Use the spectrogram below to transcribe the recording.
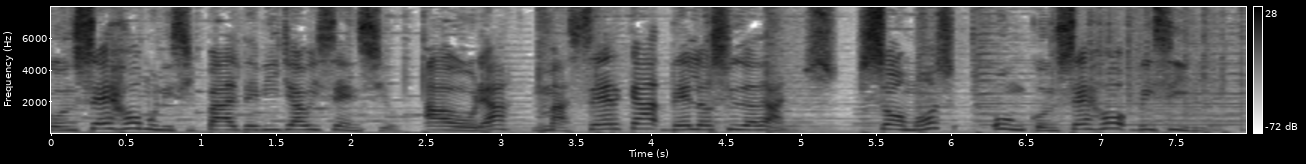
Consejo Municipal de Villavicencio, ahora más cerca de los ciudadanos. Somos un consejo visible.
